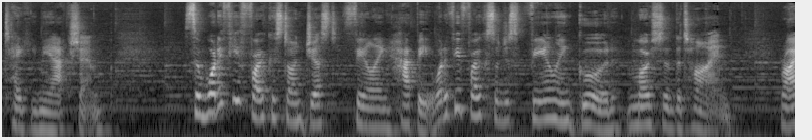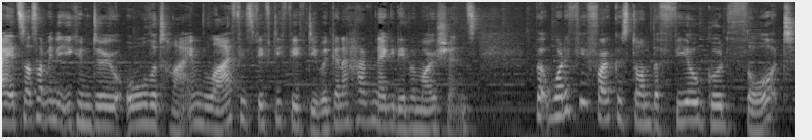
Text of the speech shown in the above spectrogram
taking the action. So, what if you focused on just feeling happy? What if you focused on just feeling good most of the time? Right? It's not something that you can do all the time. Life is 50 50. We're going to have negative emotions. But what if you focused on the feel good thought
